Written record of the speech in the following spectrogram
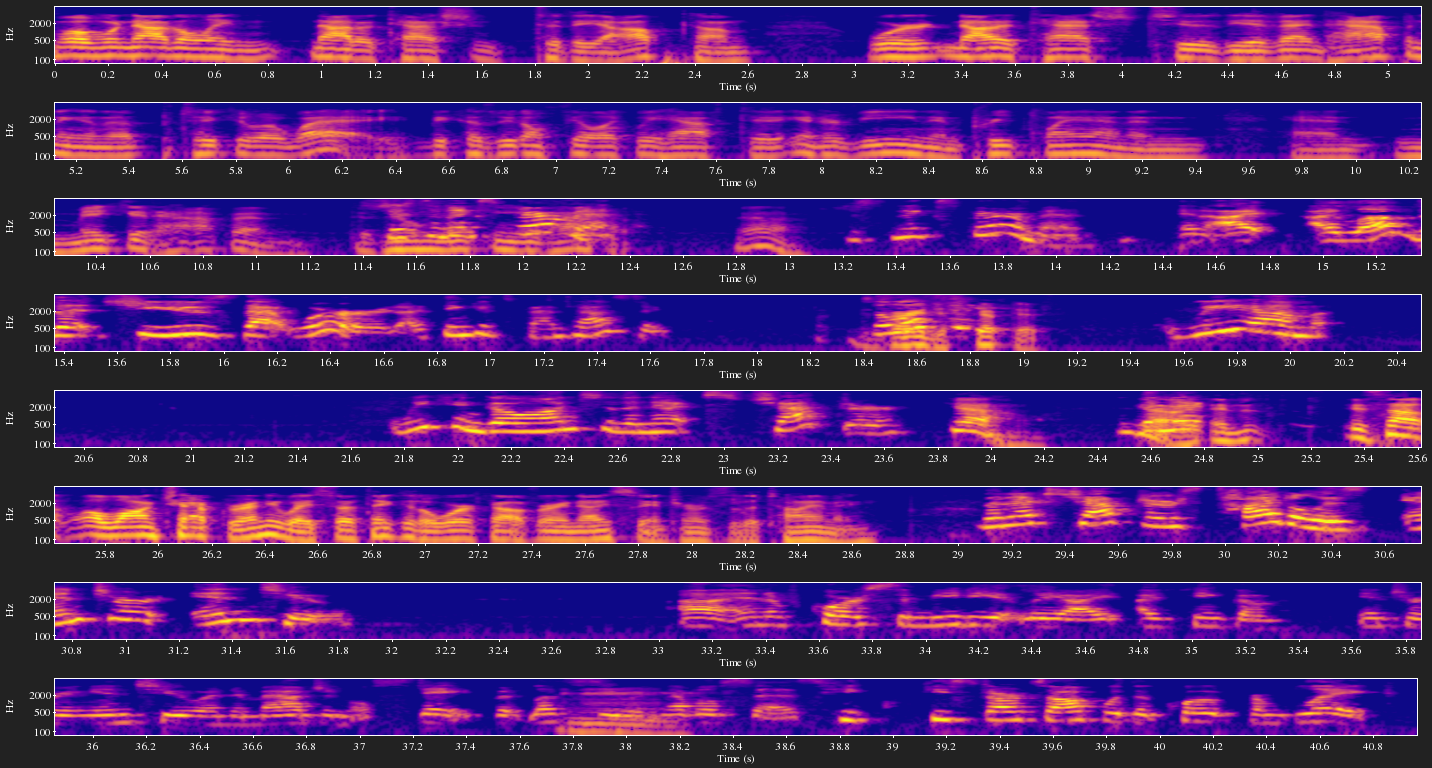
Well, we're not only not attached to the outcome, we're not attached to the event happening in a particular way because we don't feel like we have to intervene and pre-plan and and make it happen. There's Just no an experiment. Yeah. Just an experiment. And I, I love that she used that word. I think it's fantastic. So Very let's see. descriptive. We um we can go on to the next chapter. Yeah. Yeah. next- and it's not a long chapter anyway, so I think it'll work out very nicely in terms of the timing. The next chapter's title is Enter Into. Uh, and of course, immediately I, I think of entering into an imaginal state. But let's see what Mm. Neville says. He, he starts off with a quote from Blake.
